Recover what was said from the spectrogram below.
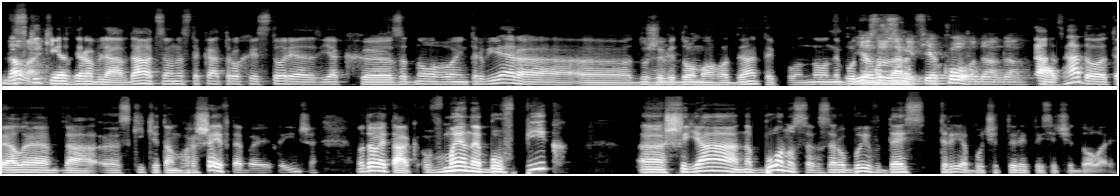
І Давай. скільки я заробляв? Да? Це у нас така трохи історія, як е, з одного інтерв'юера, е, дуже відомого, да? типу, ну не будемо Я зрозумів, зараз якого, да, да. да, згадувати, але да, е, скільки там грошей в тебе і те інше. Ну, давай так. В мене був пік, е, що я на бонусах заробив десь 3 або 4 тисячі доларів,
